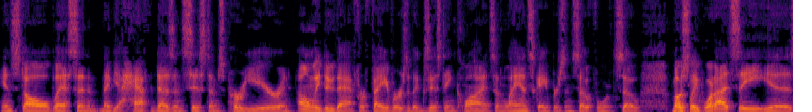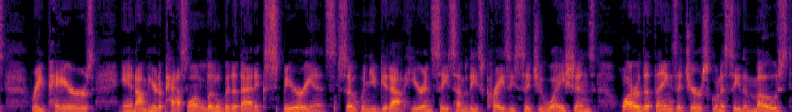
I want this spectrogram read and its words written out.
install less than maybe a half dozen systems per year and I only do that for favors of existing clients and landscapers and so forth. So mostly what I see is repairs and I'm here to pass along a little bit of that experience. So when you get out here and see some of these crazy situations, what are the things that you're going to see the most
